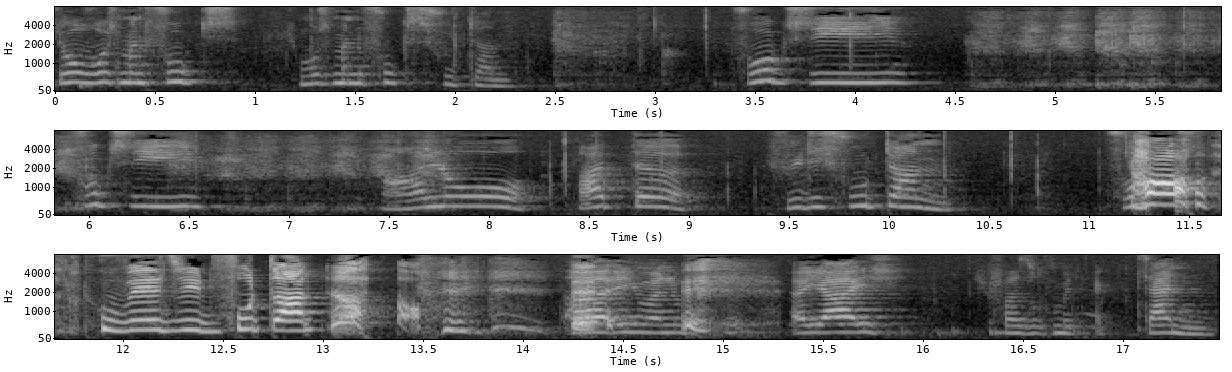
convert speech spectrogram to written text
So, wo ist mein Fuchs? Ich muss meine Fuchs füttern. Fuchsi. Fuchsi. Hallo, warte. Ich will dich futtern. Oh, du willst ihn futtern. Äh, ich meine, äh, ja, ich, ich versuche mit Akzent.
